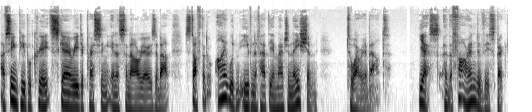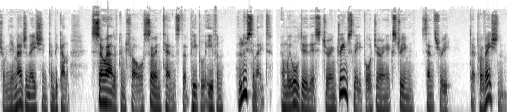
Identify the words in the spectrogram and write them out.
I've seen people create scary, depressing inner scenarios about stuff that I wouldn't even have had the imagination to worry about. Yes, at the far end of the spectrum, the imagination can become so out of control, so intense that people even hallucinate. And we all do this during dream sleep or during extreme sensory deprivation.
